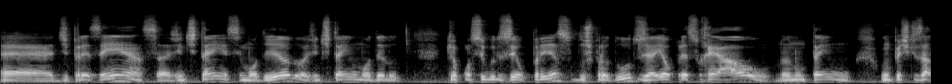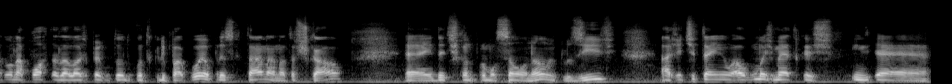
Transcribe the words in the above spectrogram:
é, de presença, a gente tem esse modelo, a gente tem um modelo que eu consigo dizer o preço dos produtos, aí é o preço real, eu não tenho um, um pesquisador na porta da loja perguntando quanto que ele pagou, é o preço que está na nota fiscal, é, identificando promoção ou não, inclusive. A gente tem algumas métricas é,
